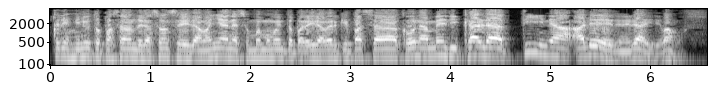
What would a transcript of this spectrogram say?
Tres minutos pasaron de las once de la mañana, es un buen momento para ir a ver qué pasa con América Latina. A leer en el aire, vamos.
